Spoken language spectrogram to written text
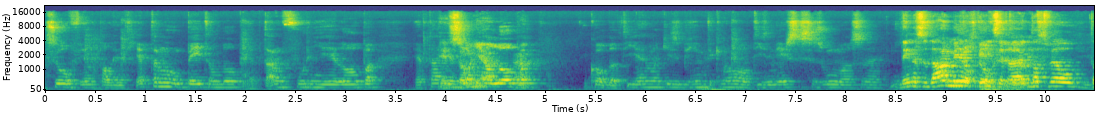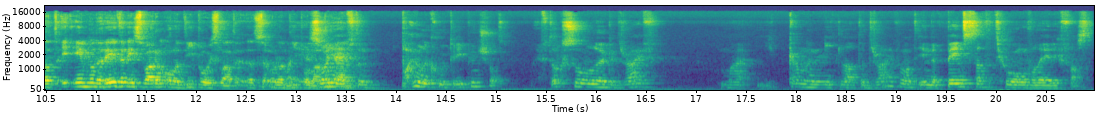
zoveel talent. Je hebt daar nog een Peyton lopen, je hebt daar een Fournier lopen, je hebt daar En een Sonja, lopen. ja. Ik hoop dat die eindelijk eens begint te knallen, want die zijn eerste seizoen was... eh, Ik denk dat ze daar meer op inzetten. Dat dat wel dat een van de redenen is waarom Oladipo is laten, dat ze Oladipo laten Sonja heeft een bangelijk goed driepuntshot. Hij heeft ook zo'n leuke drive. Maar je kan hem niet laten driven, want in de paint staat het gewoon volledig vast.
